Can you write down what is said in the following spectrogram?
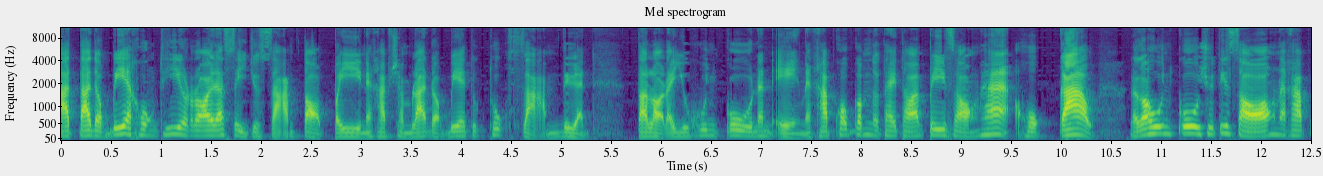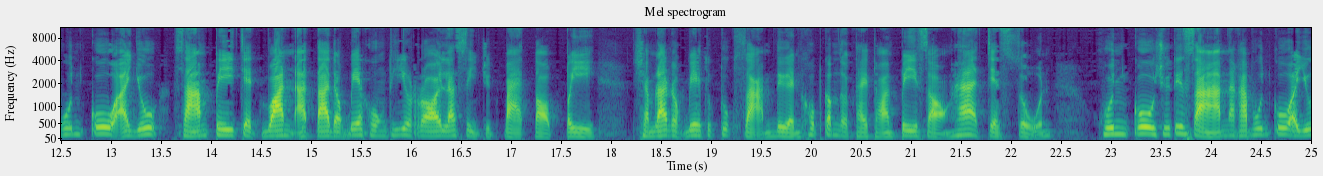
อัตราดอกเบี้ยคงที่ร้อยละ 4.3 ต่อปีนะครับชำระดอกเบี้ยทุก ๆ 3 เดือน ตลอดอายุหุ้นกู้นั่นเองนะครับครบกำหนดไทยถอนปี 2569 แล้วก็หุ้นกู้ชุดที่2นะครับ หุ้นกู้อายุ 3 ปี 7 วัน อัตราดอกเบี้ยคงที่ร้อยละ 4.8 ต่อปีชำระดอกเบี้ยทุก ๆ 3 เดือน ครบกำหนดไทยถอนปี 2570 หุ้นกู้ชุดที่3นะครับ หุ้นกู้อายุ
